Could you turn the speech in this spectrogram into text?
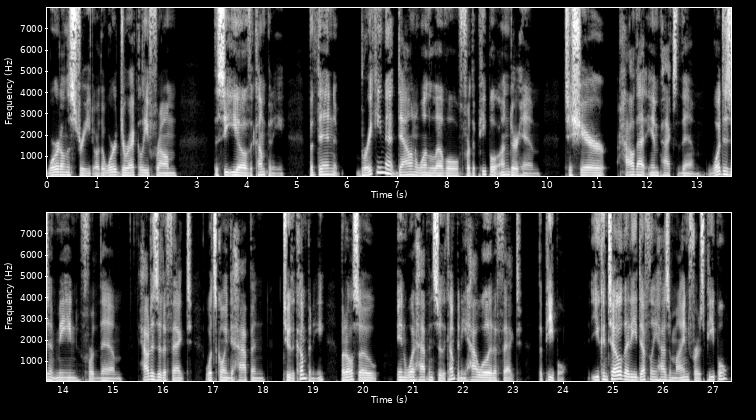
word on the street or the word directly from the CEO of the company, but then breaking that down one level for the people under him to share how that impacts them. What does it mean for them? How does it affect what's going to happen to the company? But also, in what happens to the company, how will it affect the people? You can tell that he definitely has a mind for his people.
